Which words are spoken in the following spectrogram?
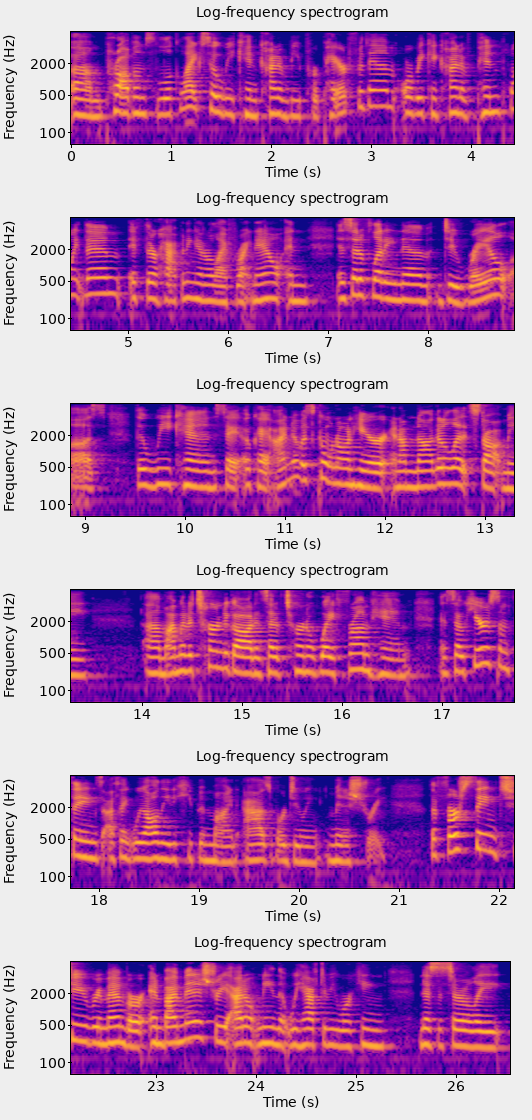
um, problems look like so we can kind of be prepared for them or we can kind of pinpoint them if they're happening in our life right now and instead of letting them derail us that we can say okay i know what's going on here and i'm not going to let it stop me um, i'm going to turn to god instead of turn away from him and so here are some things i think we all need to keep in mind as we're doing ministry the first thing to remember, and by ministry, I don't mean that we have to be working necessarily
